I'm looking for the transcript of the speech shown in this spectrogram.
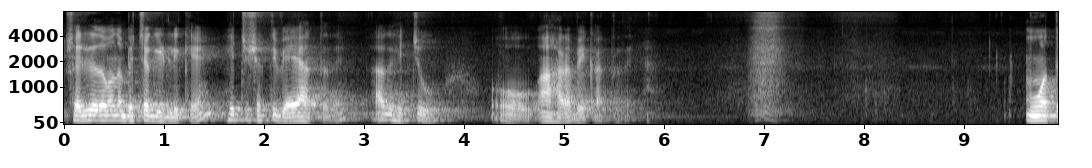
ಶರೀರವನ್ನು ಬೆಚ್ಚಗಿಡಲಿಕ್ಕೆ ಹೆಚ್ಚು ಶಕ್ತಿ ವ್ಯಯ ಆಗ್ತದೆ. ಆಗ ಹೆಚ್ಚು ಆಹಾರ ಬೇಕಾಗ್ತದೆ. ಮೂವತ್ತ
